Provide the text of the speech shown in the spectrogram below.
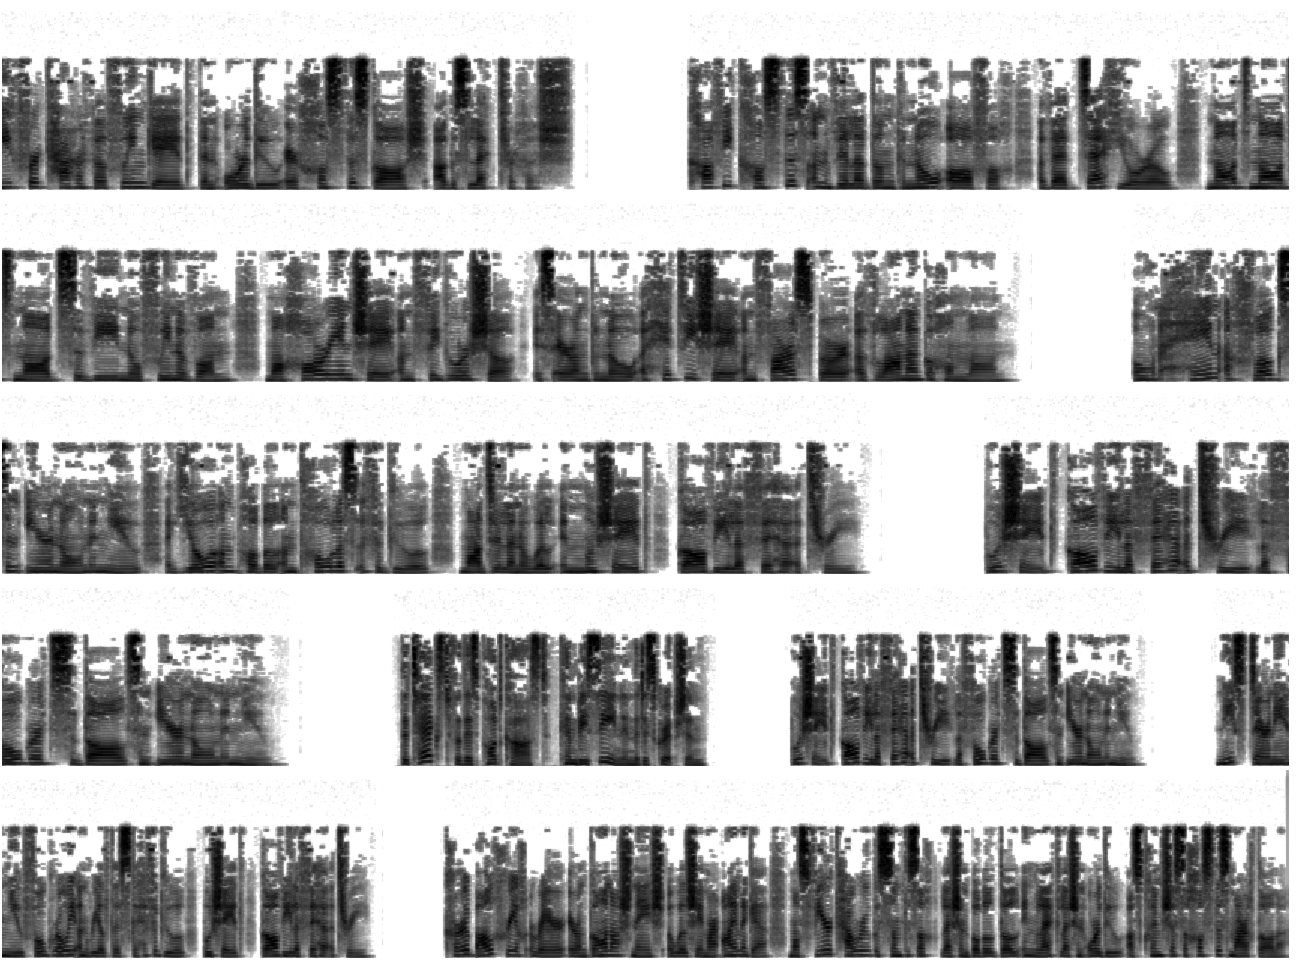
íochfar ceathracha faoin gcéad den ordú ar chostas gáis agus leictreachais. Caithfidh costas an mhille don gnó áfach a bheith deich euro nád nád nád sa nó má thabhraíonn sé an fhigúr seo is ar an a thitfidh sé an fear a glanadh go. Ón a chlog san iarnón inniu a gheobh an pobal an t-eolas i figiúil maidir lena bhfuil i mbúiséad dhá a trí. Buaisfead dhá mhíle fiche a trí le fógairt sa dál san iarnón inniu. The text for this podcast can be seen in the description. Buaisfead dhá mhíle fiche a trí le fógairt sa dál san iarnón inniu. Níos déarnaí inniu fógróí an rialtas go hoifigiúil buaisfead dhá mhíle fiche a trí. Cur ballchríoch a réir ar an gcáin aisnéis a bhfuil sé mar aimime más fíor cabhrú go suntasach leis an bobal dul in nglaic leis an ordú as cuimse sa chostas marachdála.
